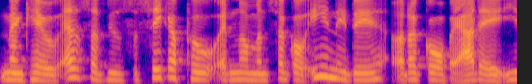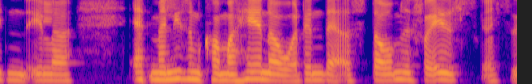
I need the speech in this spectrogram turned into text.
man kan jo altså vide sig sikker på, at når man så går ind i det, og der går hverdag i den, eller at man ligesom kommer hen over den der stormende forelskelse,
